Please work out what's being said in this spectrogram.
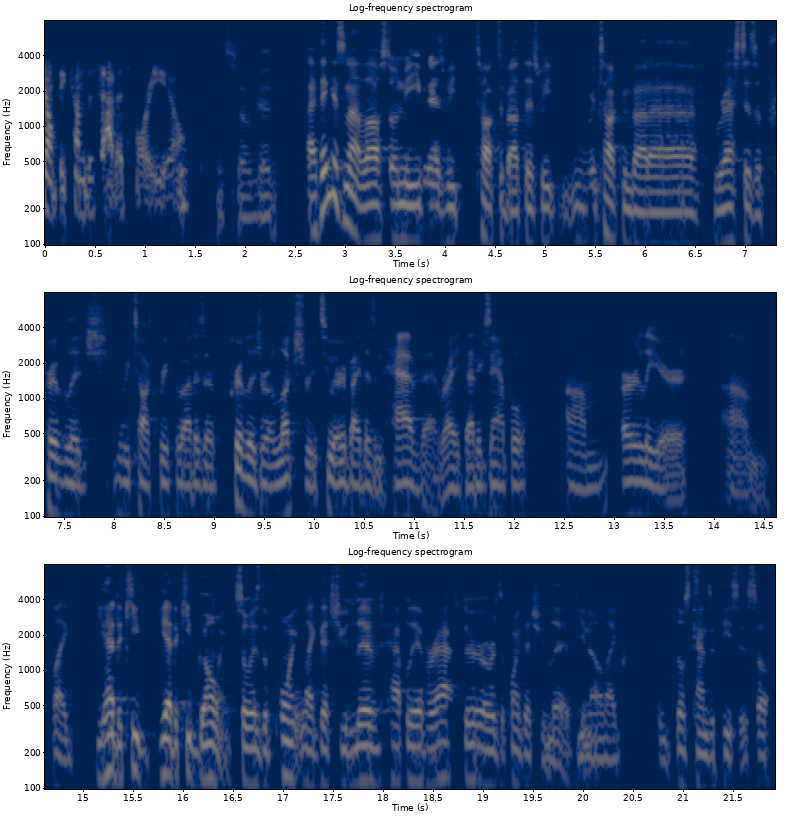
don't become the Sabbath for you. That's so good. I think it's not lost on me, even as we talked about this. We we've been talking about uh, rest as a privilege. We talked briefly about as a privilege or a luxury too. Everybody doesn't have that, right? That example um, earlier, um, like you had to keep you had to keep going. So is the point like that you lived happily ever after, or is the point that you lived? You know, like those kinds of pieces. So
